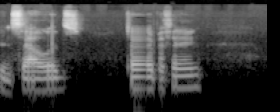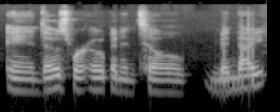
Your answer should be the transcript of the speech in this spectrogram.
and salads type of thing. And those were open until midnight.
